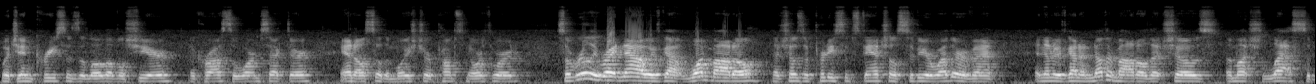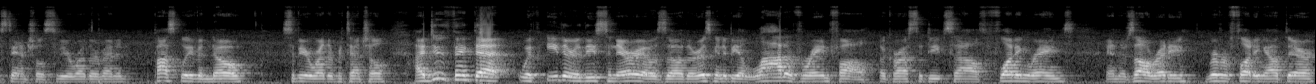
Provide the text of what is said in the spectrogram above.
which increases the low level shear across the warm sector, and also the moisture pumps northward. So, really, right now, we've got one model that shows a pretty substantial severe weather event, and then we've got another model that shows a much less substantial severe weather event, and possibly even no severe weather potential. I do think that with either of these scenarios, though, there is going to be a lot of rainfall across the deep south, flooding rains, and there's already river flooding out there.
